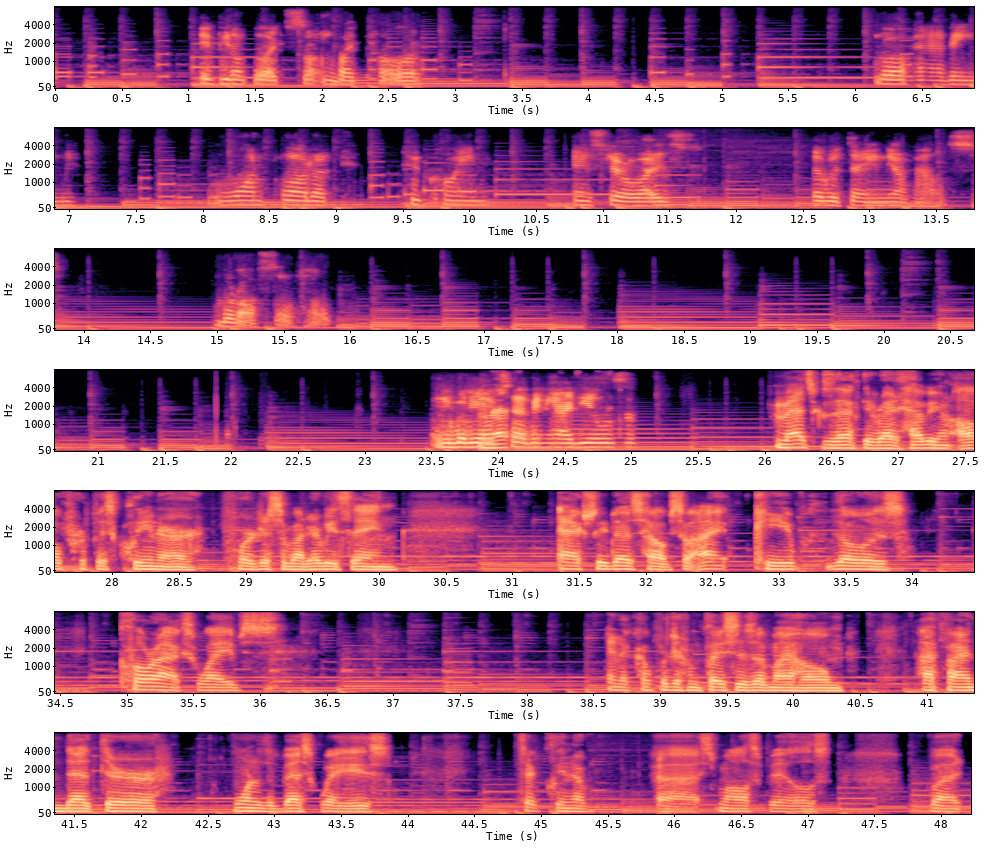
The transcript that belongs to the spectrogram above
if you don't feel like sorting by color, while having one product to clean and sterilize everything in your house would also help. Anybody else Matt, have any ideas? Matt's exactly right. Having an all purpose cleaner for just about everything actually does help. So I keep those Clorox wipes in a couple different places of my home. I find that they're one of the best ways to clean up uh, small spills, but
